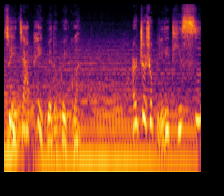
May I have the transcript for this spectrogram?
最佳配乐的桂冠。而这首《比利提斯》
